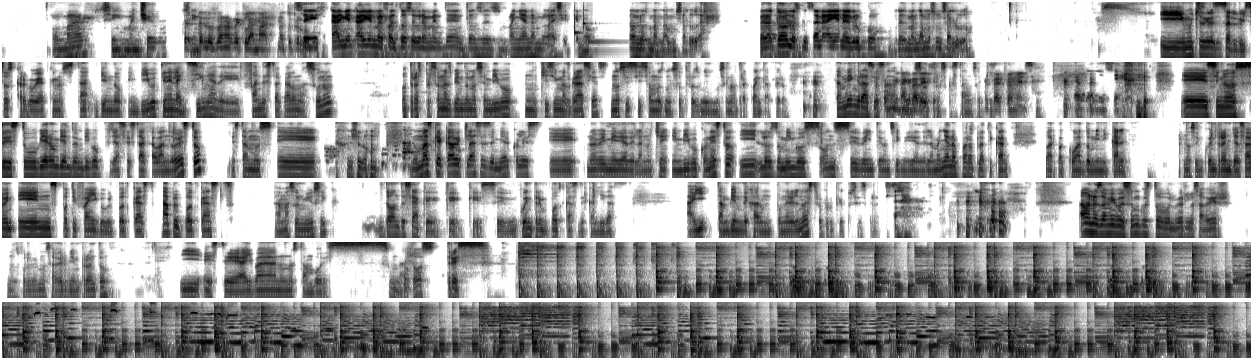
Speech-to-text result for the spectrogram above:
Omar, sí, Manchego, sí. te los van a reclamar, no te preocupes. Sí, alguien, alguien me faltó seguramente, entonces mañana me va a decir que no, no los mandamos saludar. Pero a todos los que están ahí en el grupo, les mandamos un saludo. Y muchas gracias a Luis Oscar Gobea que nos está viendo en vivo. Tiene la insignia de fan destacado más uno. Otras personas viéndonos en vivo, muchísimas gracias. No sé si somos nosotros mismos en otra cuenta, pero también gracias a, a nosotros que estamos aquí. Exactamente. Sí. Eh, si nos estuvieron viendo en vivo, pues ya se está acabando esto. Estamos, eh, lo, lo más que acabe clases de miércoles, eh, nueve y media de la noche en vivo con esto y los domingos 11, 20, 11 y media de la mañana para platicar barbacoa dominical. Nos encuentran, ya saben, en Spotify, Google Podcast, Apple Podcasts, Amazon Music, donde sea que, que, que se encuentren podcasts de calidad. ahí también dejaron poner el nuestro porque pues es gratis. Vámonos amigos, un gusto volverlos a ver. Nos volvemos a ver bien pronto. Y este, ahí van unos tambores. Una, dos, tres.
